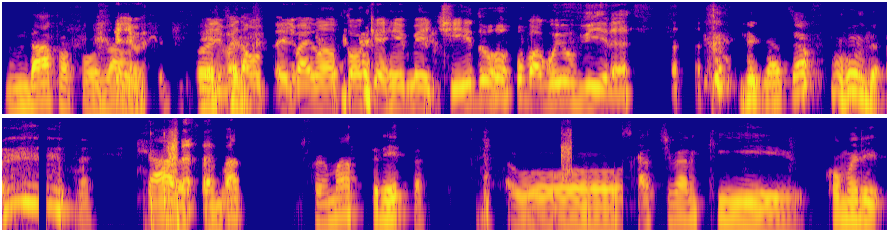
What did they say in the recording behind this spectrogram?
Não dá para pousar Ele- F-18. Ele vai, dar um, ele vai dar um toque arremetido, o bagulho vira. o negócio afunda. Cara, foi uma, foi uma treta. Os caras tiveram que. Como ele.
